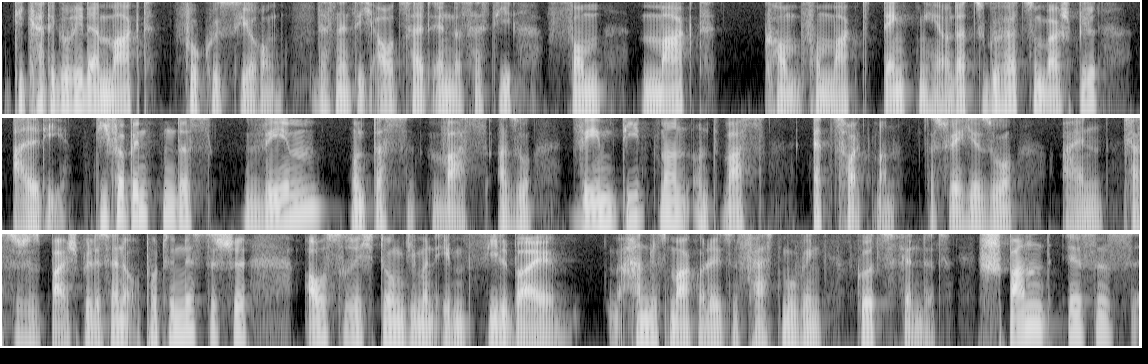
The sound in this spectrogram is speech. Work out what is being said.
die Kategorie der Marktfokussierung. Das nennt sich Outside In, das heißt, die vom Markt kommen, vom Marktdenken her. Und dazu gehört zum Beispiel Aldi. Die verbinden das Wem und das Was. Also wem dient man und was erzeugt man. Das wäre hier so ein klassisches Beispiel. Das wäre eine opportunistische Ausrichtung, die man eben viel bei Handelsmarken oder diesen Fast-Moving Goods findet. Spannend ist es,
